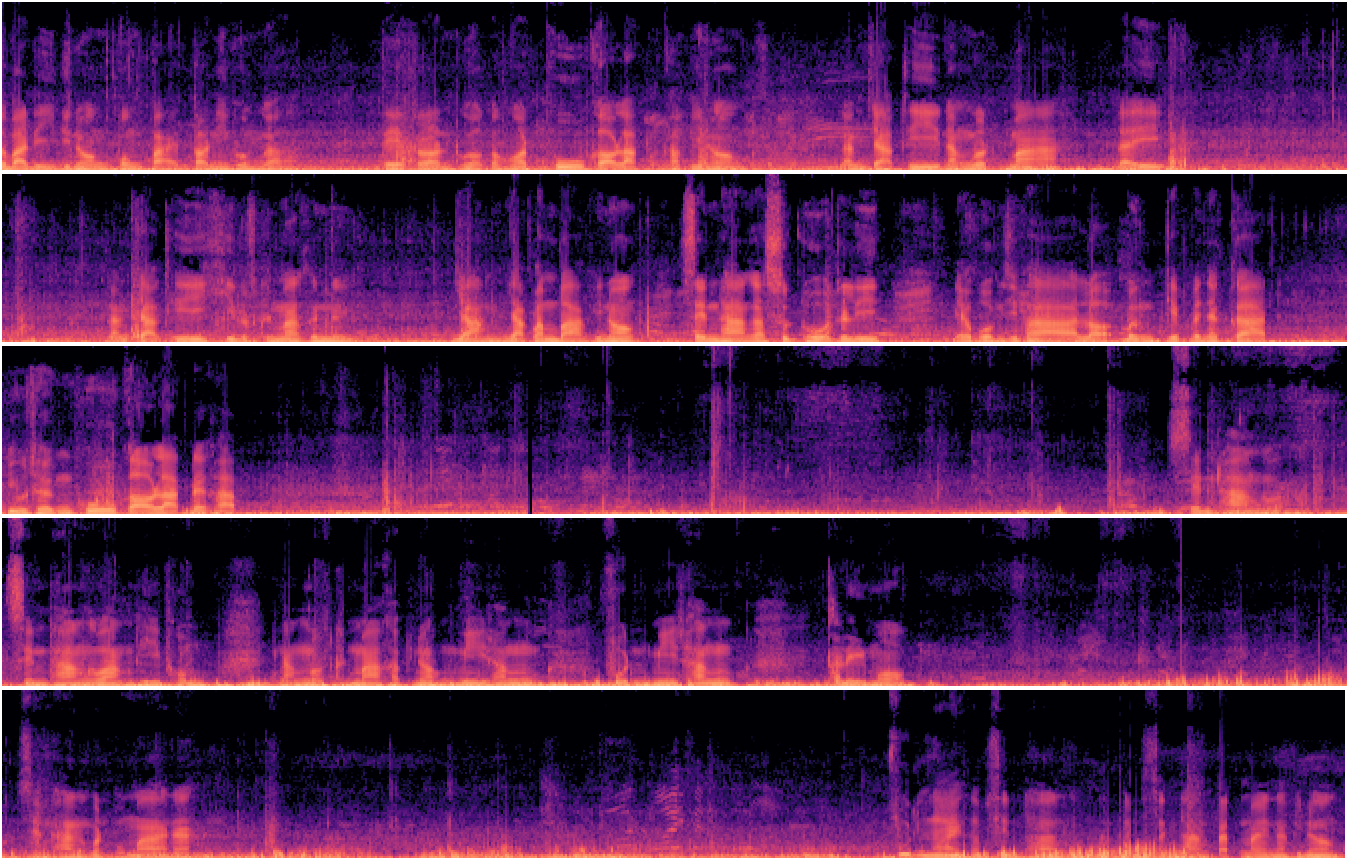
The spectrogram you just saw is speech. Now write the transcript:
สวัสดีพี่น้องปงป่ายตอนนี้ผมก็เตะตลอนทัวร์กับฮอดภูเก้าลักครับพี่น้อง หลังจากที่นั่งรถมาได้ หลังจากที่ขี่รถขึ้นมาขึ้นนึงอย่างอยากลำบากพี่น้อง เส้นทางก็สุดโหดเลยเดี๋ยวผมสิพาเลาะเบิ่งเก็บบรรยากาศอยู่เทิงภูเก้าลักด้วยครับเส้นทางว่า เส้นทางระหว่างที่ผมนั่งรถขึ้นมาครับพี่น้องมีทั้งฝุ่นมีทั้งทะเลหมอกเส้นทางบันผมมานะฝุ่นร้ายครับเส้นทางเป็นเส้นทางแป๊ดใหม่นะพี่น้อง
